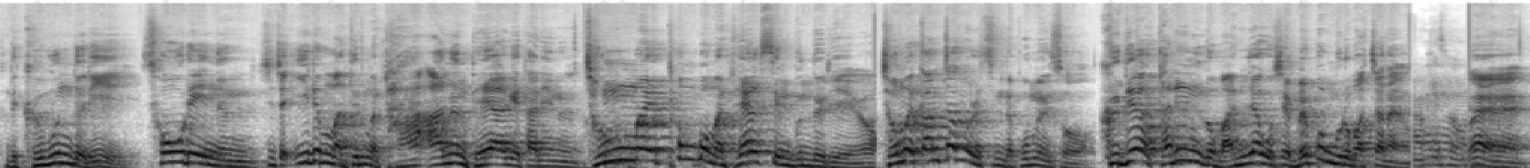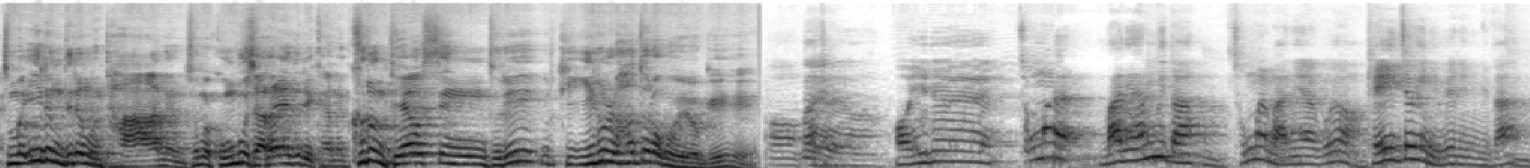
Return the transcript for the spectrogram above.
근데 그분들이 서울에 있는 진짜 이름만 들으면 다 아는 대학에 다니는 정말 평범한 대학생분들이에요. 정말 깜짝 놀랐습니다 보면서. 그 대학 다니는 거 맞냐고 제가 몇 번 물어봤잖아요. 계속 네, 정말 이름 들으면 다 아는 정말 공부 잘하는 애들이 가는 그런 대학생들이 이렇게 일을 하더라고요 여기. 어, 맞아요. 어, 일을 정말 많이 합니다. 정말 많이 하고요. 개인적인 의견입니다.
